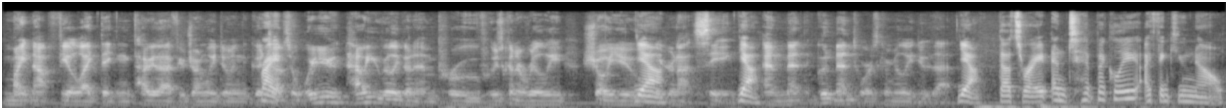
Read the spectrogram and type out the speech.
might not feel like they can tell you that if you're generally doing a good right. job. So, where you, how are you really going to improve? Who's going to really show you yeah. what you're not seeing? Yeah. And men- good mentors can really do that. Yeah, that's right. And typically, I think you know.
